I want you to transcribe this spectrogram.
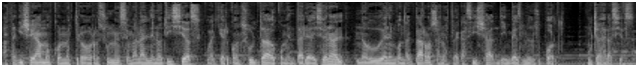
Hasta aquí llegamos con nuestro resumen semanal de noticias. Cualquier consulta o comentario adicional, no duden en contactarnos a nuestra casilla de Investment Support. Muchas gracias.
